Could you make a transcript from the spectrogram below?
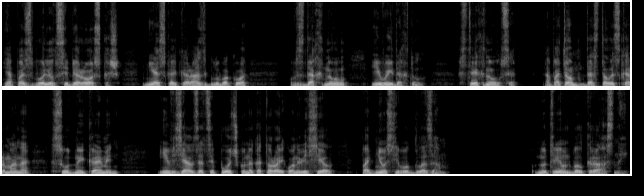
Я позволил себе роскошь, несколько раз глубоко вздохнул и выдохнул, встряхнулся, а потом достал из кармана судный камень и, взяв за цепочку, на которой он висел, поднес его к глазам. Внутри он был красный,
